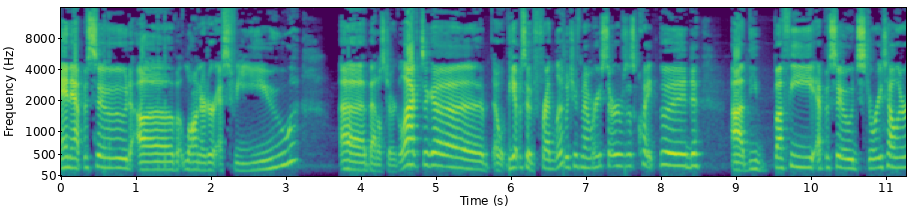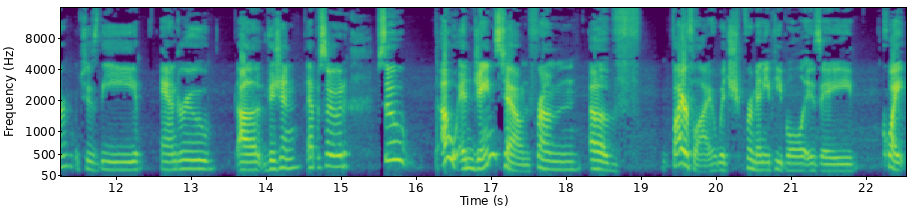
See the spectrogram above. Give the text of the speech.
an episode of Law and Order SVU, uh, Battlestar Galactica. Oh, the episode Friendless, which if memory serves, is quite good. Uh, the Buffy episode Storyteller, which is the Andrew uh, Vision episode. So, oh, and Jaynestown from of Firefly, which for many people is a quite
